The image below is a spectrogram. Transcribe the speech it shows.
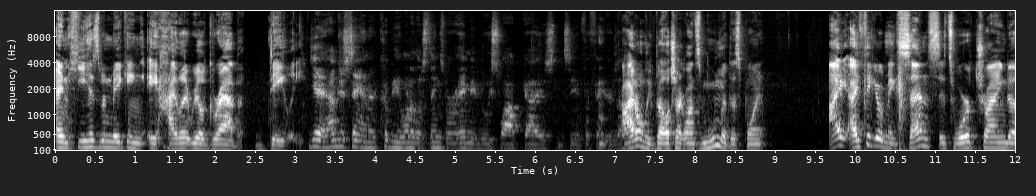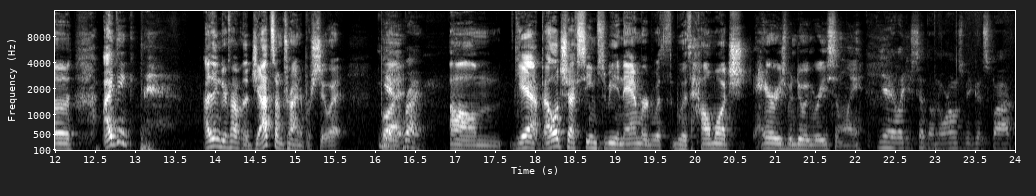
and he has been making a highlight reel grab daily. Yeah, I'm just saying it could be one of those things where hey, maybe we swap guys and see if it figures out. I don't think Belichick wants to move him at this point. I, I think it would make sense. It's worth trying to. I think, I think if I'm the Jets, I'm trying to pursue it. But, yeah, right. Um, yeah, Belichick seems to be enamored with with how much Harry's been doing recently. Yeah, like you said, though, New Orleans would be a good spot.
